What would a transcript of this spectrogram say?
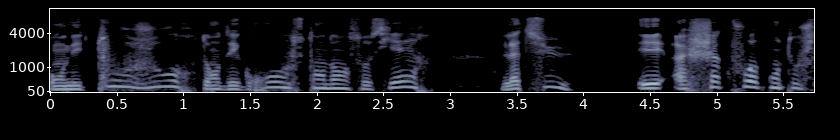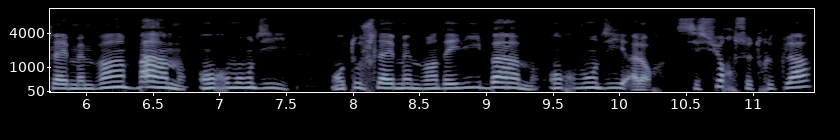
on est toujours dans des grosses tendances haussières là-dessus. Et à chaque fois qu'on touche la MM20, bam, on rebondit. On touche la MM20 daily, bam, on rebondit. Alors, c'est sûr, ce truc-là,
